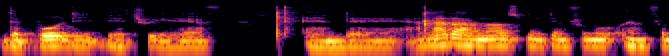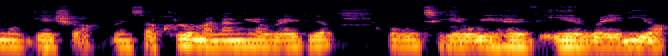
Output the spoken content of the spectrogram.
the body that we have. And uh, another announcement Sakuluma Nange Radio, we have ear radio,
